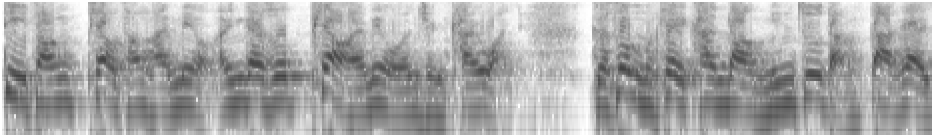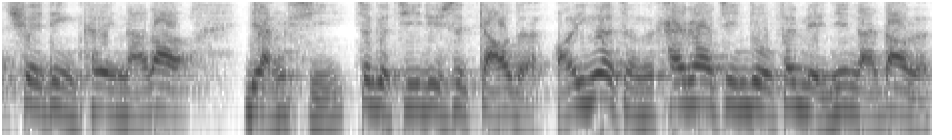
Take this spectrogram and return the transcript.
地方票仓还没有，应该说票还没有完全开完。可是我们可以看到，民主党大概确定可以拿到两席，这个几率是高的哦，因为整个开票进度分别已经来到了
